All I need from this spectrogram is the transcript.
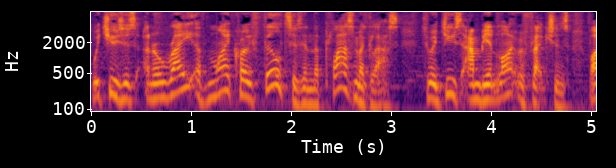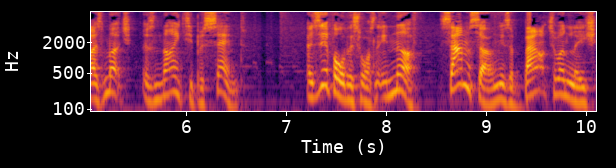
which uses an array of micro filters in the plasma glass to reduce ambient light reflections by as much as 90%. As if all this wasn't enough, Samsung is about to unleash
